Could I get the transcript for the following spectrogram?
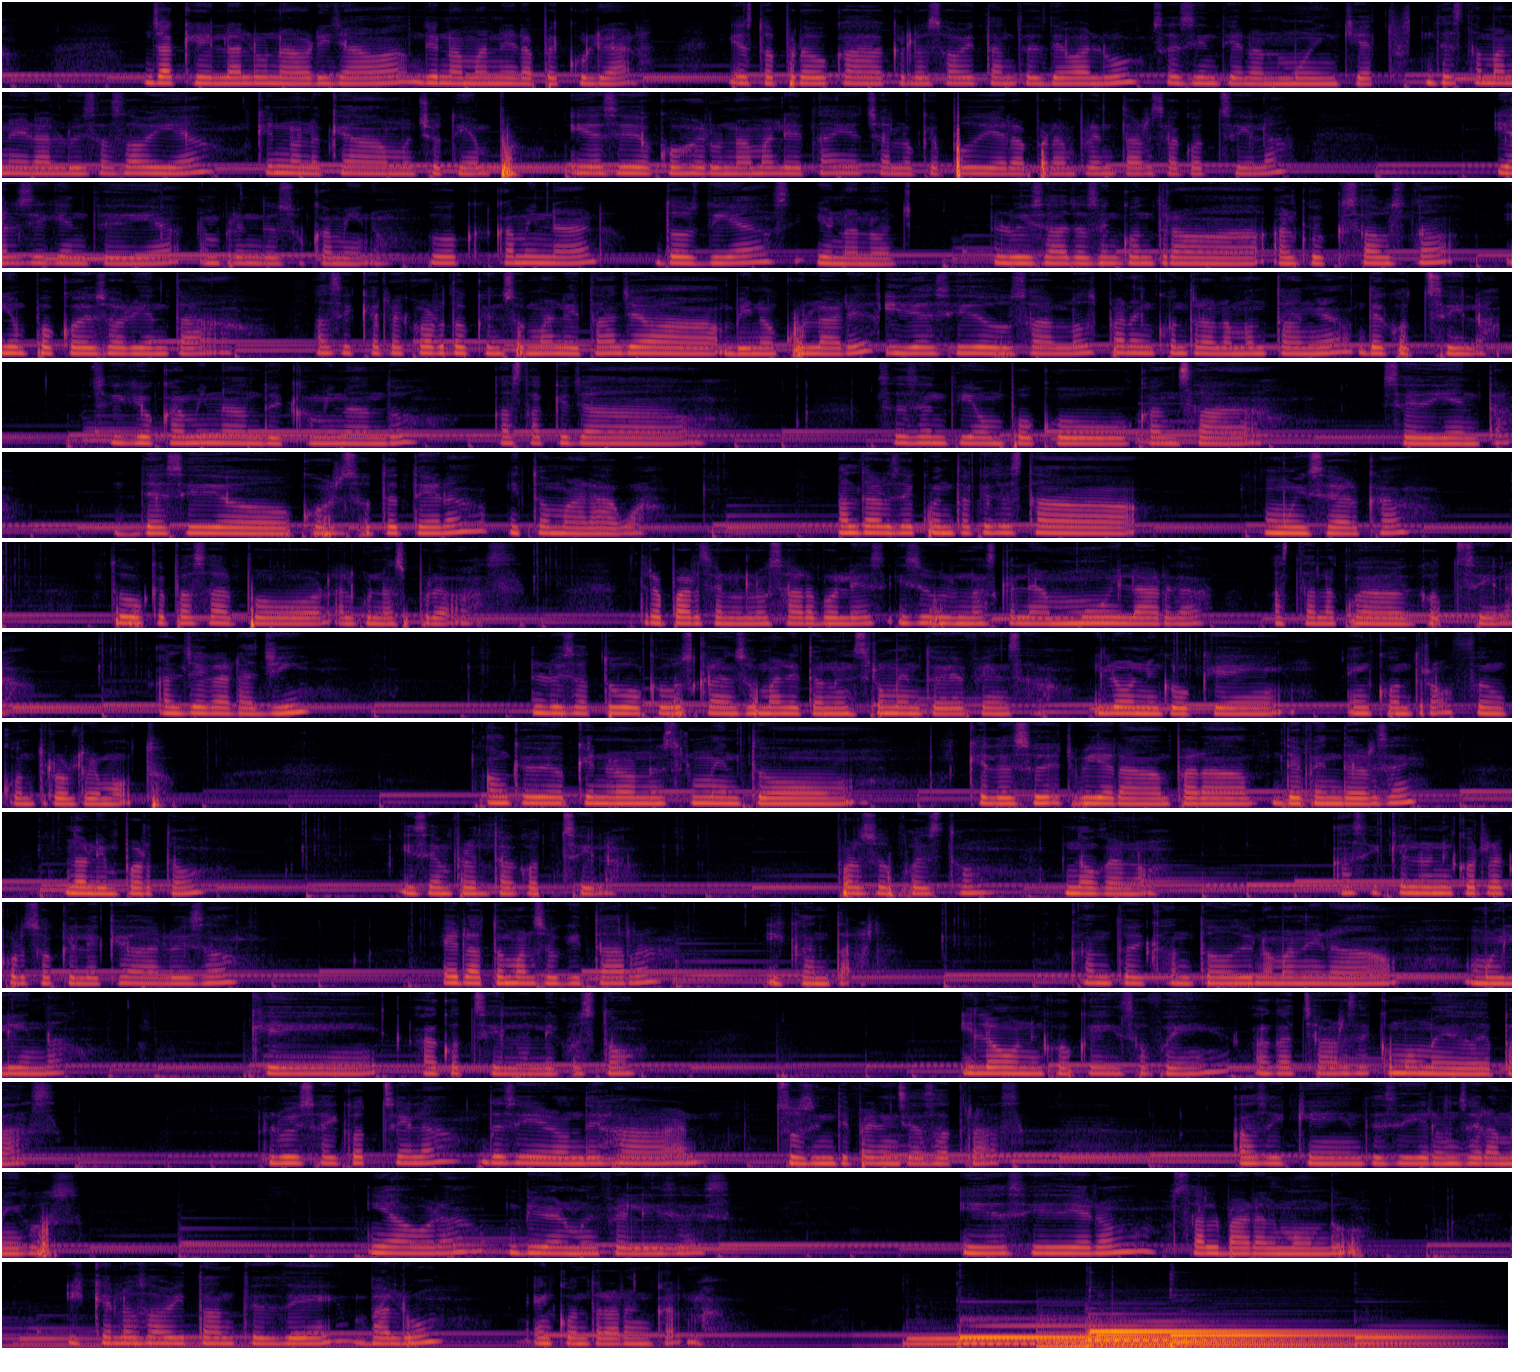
ya que la luna brillaba de una manera peculiar y esto provocaba que los habitantes de Balú se sintieran muy inquietos. De esta manera Luisa sabía que no le quedaba mucho tiempo y decidió coger una maleta y echar lo que pudiera para enfrentarse a Godzilla y al siguiente día emprendió su camino. Tuvo que caminar dos días y una noche. Luisa ya se encontraba algo exhausta y un poco desorientada, así que recordó que en su maleta llevaba binoculares y decidió usarlos para encontrar la montaña de Godzilla. Siguió caminando y caminando hasta que ya se sentía un poco cansada, sedienta. Decidió coger su tetera y tomar agua. Al darse cuenta que se estaba muy cerca, tuvo que pasar por algunas pruebas, treparse en los árboles y subir una escalera muy larga hasta la cueva de Godzilla. Al llegar allí, Luisa tuvo que buscar en su maleta un instrumento de defensa y lo único que encontró fue un control remoto. Aunque vio que no era un instrumento que le sirviera para defenderse, no le importó y se enfrentó a Godzilla. Por supuesto, no ganó. Así que el único recurso que le quedaba a Luisa era tomar su guitarra y cantar. Cantó y cantó de una manera muy linda que a Godzilla le gustó. Y lo único que hizo fue agacharse como medio de paz. Luisa y Godzilla decidieron dejar sus indiferencias atrás, así que decidieron ser amigos. Y ahora viven muy felices y decidieron salvar al mundo y que los habitantes de Balú encontraran calma.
